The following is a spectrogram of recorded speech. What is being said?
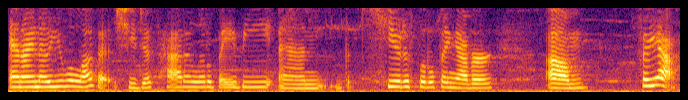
and I know you will love it. She just had a little baby and the cutest little thing ever. Um, so yeah,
